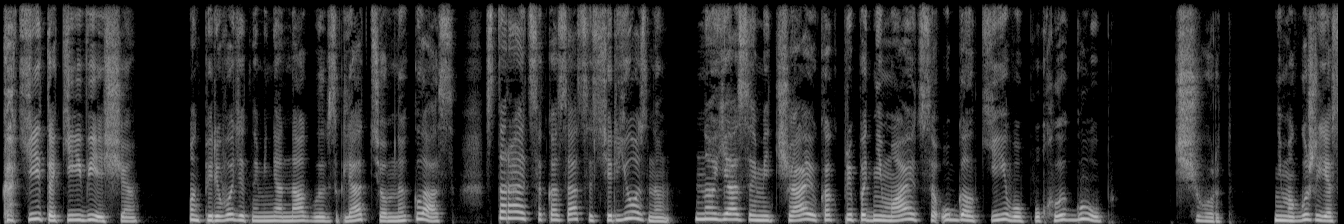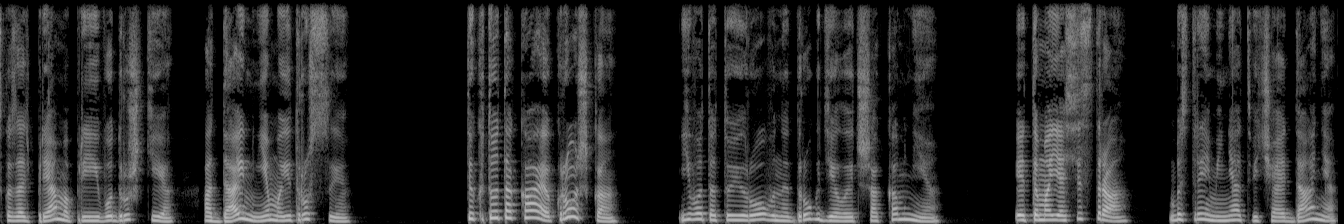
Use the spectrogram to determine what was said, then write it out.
«Какие такие вещи?» Он переводит на меня наглый взгляд темных глаз, старается казаться серьезным, но я замечаю, как приподнимаются уголки его пухлых губ. Черт, не могу же я сказать прямо при его дружке «Отдай мне мои трусы». «Ты кто такая, крошка?» Его татуированный друг делает шаг ко мне. «Это моя сестра», Быстрее меня отвечает Даня,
